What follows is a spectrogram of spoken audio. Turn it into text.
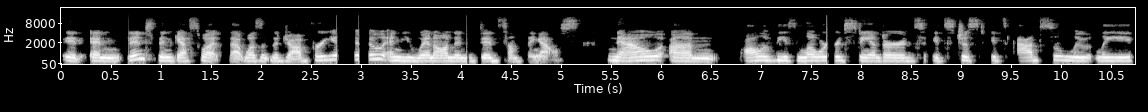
it and then guess what? That wasn't the job for you, and you went on and did something else. Now, um, all of these lowered standards, it's just it's absolutely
